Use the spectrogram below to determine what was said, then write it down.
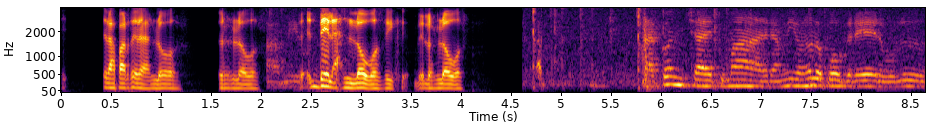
De la parte de las lobos. De los lobos. amigo. De, de las lobos, dije. De los lobos. La concha de tu madre, amigo, no lo puedo creer, boludo.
